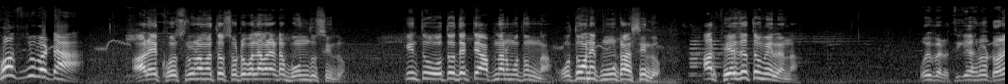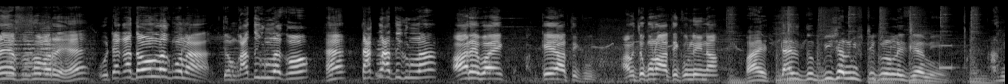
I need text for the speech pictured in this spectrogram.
খসরু বেটা। আরে খসরু নামে তো ছোটবেলায় আমার একটা বন্ধু ছিল। কিন্তু ও তো দেখতে আপনার মতন না। ও তো অনেক মোটা ছিল। আর ফেজে তো মেলে না। ওই বেটা তুই কি এখনও ডরাই আসছিস আমারে হ্যাঁ? ওই টাকা দেওয়ান লাগবো না। তুই আমাকে আতিকুল না ক হ্যাঁ? টাকা আতিকুল না। আরে ভাই কে আতিকুল? আমি তো কোনো আতিকুলই না। ভাই তাহলে তো বিশাল মিস্টেক করে লেছি আমি। আমি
